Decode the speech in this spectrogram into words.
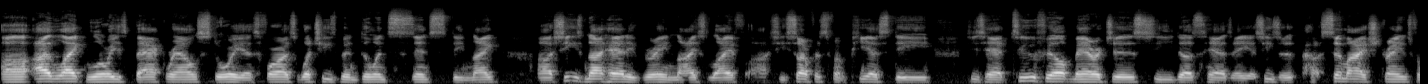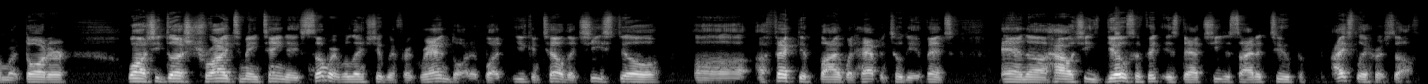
Uh, I like Laurie's background story as far as what she's been doing since the night. Uh, she's not had a very nice life. Uh, she suffers from PSD. She's had two failed marriages. She does has a she's a, a semi estranged from her daughter. While she does try to maintain a somewhat relationship with her granddaughter, but you can tell that she's still uh, affected by what happened to the events, and uh, how she deals with it is that she decided to isolate herself.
